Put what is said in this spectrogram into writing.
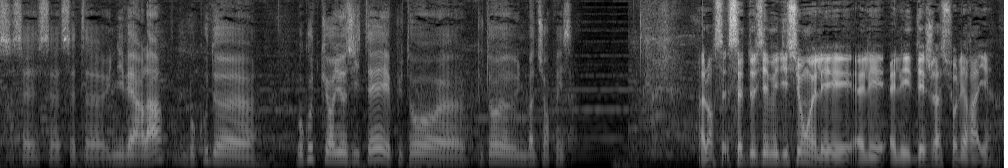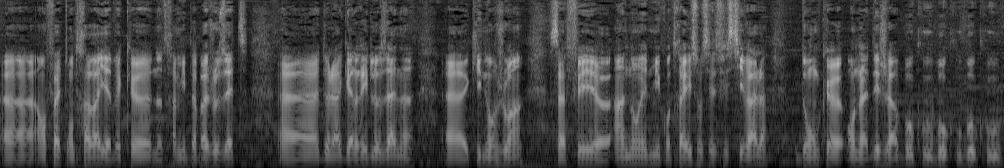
ce- ce- cet univers-là. Beaucoup de, curiosité et plutôt une bonne surprise. Alors cette deuxième édition, elle est, elle est, elle est déjà sur les rails. Euh, en fait, on travaille avec euh, notre ami Papa Josette euh, de la Galerie de Lausanne qui nous rejoint. Ça fait un an et demi qu'on travaille sur ce festival, donc on a déjà beaucoup, beaucoup, beaucoup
